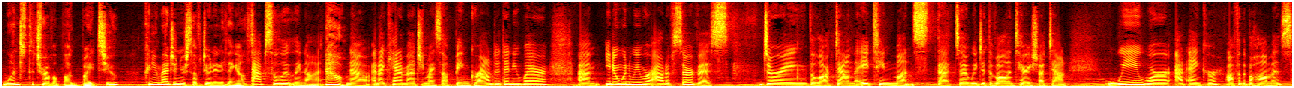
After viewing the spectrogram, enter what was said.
once the travel bug bites you, can you imagine yourself doing anything else? Absolutely not. No. No. And I can't imagine myself being grounded anywhere. Um, you know, when we were out of service during the lockdown, the 18 months that uh, we did the voluntary shutdown, we were at anchor off of the Bahamas,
